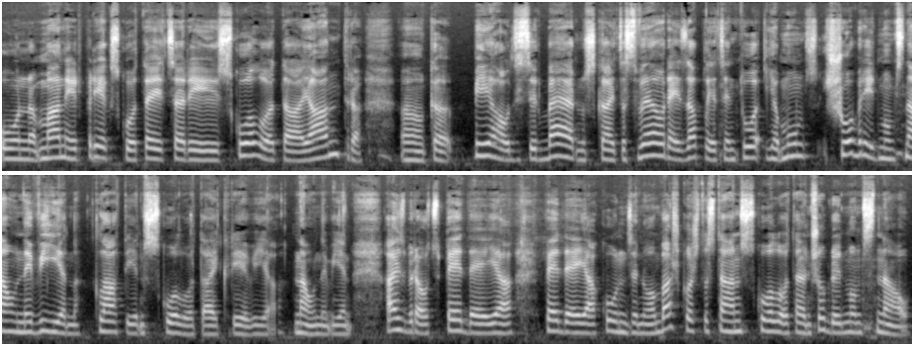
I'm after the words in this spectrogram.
Un man ir prieks, ko teica arī skolotāja Antra, ka pieaudzis ir bērnu skaits, tas vēlreiz apliecina to, ja mums šobrīd mums nav neviena klātienes skolotāja Krievijā. Nav neviena. Aizbrauc pēdējā, pēdējā kundze no Baškorstastānas skolotāja, un šobrīd mums nav.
